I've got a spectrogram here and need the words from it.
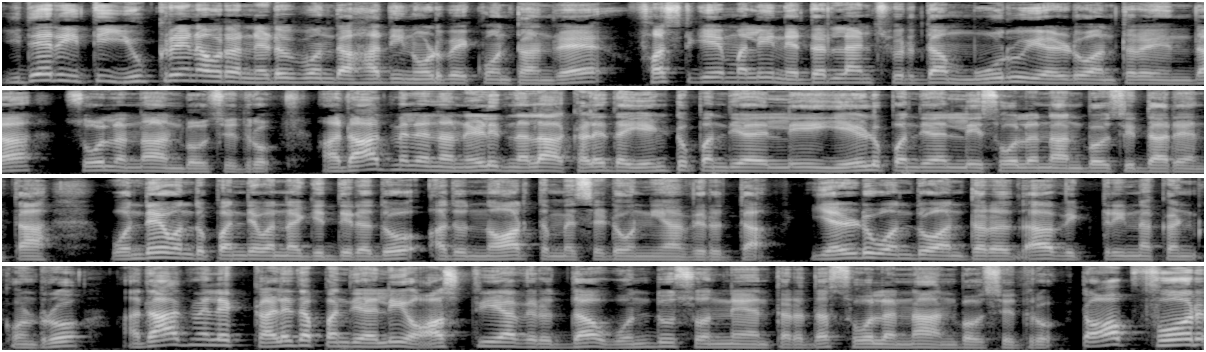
ಇದೇ ರೀತಿ ಯುಕ್ರೇನ್ ಅವರ ನಡುವೆ ಬಂದ ಹಾದಿ ನೋಡಬೇಕು ಅಂತ ಅಂದರೆ ಫಸ್ಟ್ ಗೇಮಲ್ಲಿ ನೆದರ್ಲ್ಯಾಂಡ್ಸ್ ವಿರುದ್ಧ ಮೂರು ಎರಡು ಅಂತರದಿಂದ ಸೋಲನ್ನು ಅನುಭವಿಸಿದ್ರು. ಅದಾದಮೇಲೆ ನಾನು ಹೇಳಿದ್ನಲ್ಲ, ಕಳೆದ ಎಂಟು ಪಂದ್ಯದಲ್ಲಿ ಏಳು ಪಂದ್ಯದಲ್ಲಿ ಸೋಲನ್ನು ಅನುಭವಿಸಿದ್ದಾರೆ ಅಂತ. ಒಂದೇ ಒಂದು ಪಂದ್ಯವನ್ನು ಗೆದ್ದಿರೋದು ಅದು ನಾರ್ತ್ ಮೆಸೆಡೋನಿಯಾ ವಿರುದ್ಧ. ಎರಡು ಒಂದು ಅಂತರದ ವಿಕ್ಟ್ರಿನ ಕಂಡುಕೊಂಡ್ರು. ಅದಾದಮೇಲೆ ಕಳೆದ ಪಂದ್ಯದಲ್ಲಿ ಆಸ್ಟ್ರಿಯಾ ವಿರುದ್ಧ ಒಂದು ಸೊನ್ನೆ ಅಂತರದ ಸೋಲನ್ನು ಅನುಭವಿಸಿದ್ರು. Top four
